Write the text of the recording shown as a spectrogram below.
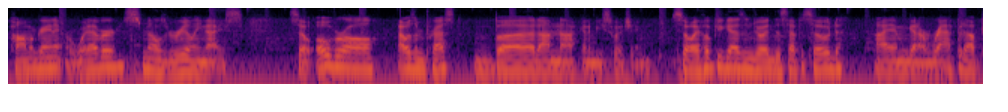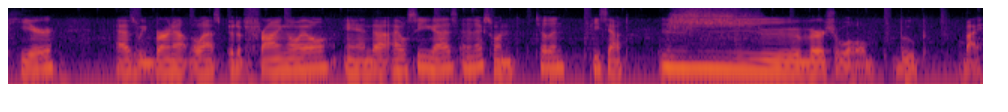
pomegranate or whatever. It smells really nice. So overall, I was impressed, but I'm not going to be switching. So I hope you guys enjoyed this episode. I am going to wrap it up here as we burn out the last bit of frying oil, and uh, I will see you guys in the next one. Till then, peace out. Virtual boop. Bye.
